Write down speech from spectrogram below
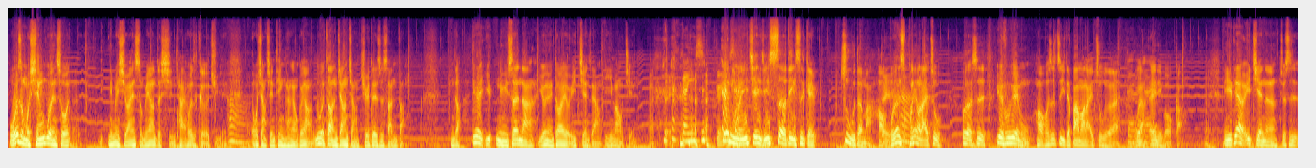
我为什么先问说你们喜欢什么样的形态或者是格局？嗯，我想先听看看。我跟你讲，如果照你这样讲，绝对是三房。你知道，因为女生啊，永远都要有一间这样衣帽间，哎，对，更衣室，因为你们一间已经设定是给住的嘛，好，不论是朋友来住，或者是岳父岳母，好，或是自己的爸妈来住，对不对？对。我跟你讲，哎，你不要搞，你一定要有一间呢，就是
